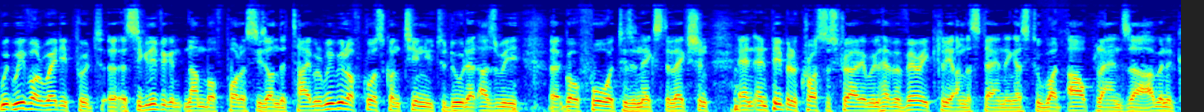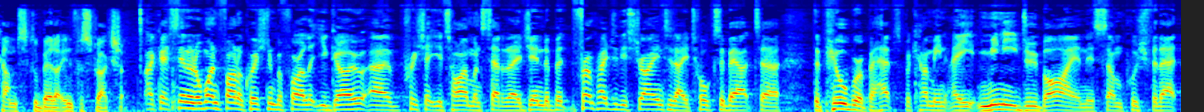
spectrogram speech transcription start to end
we, have already put a significant number of policies on the table. We will of course continue to do that as we go forward to the next next election, and, and people across Australia will have a very clear understanding as to what our plans are when it comes to better infrastructure. Okay, Senator, one final question before I let you go. Uh, appreciate your time on Saturday Agenda, but front page of the Australian today talks about uh, the Pilbara perhaps becoming a mini Dubai, and there's some push for that.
